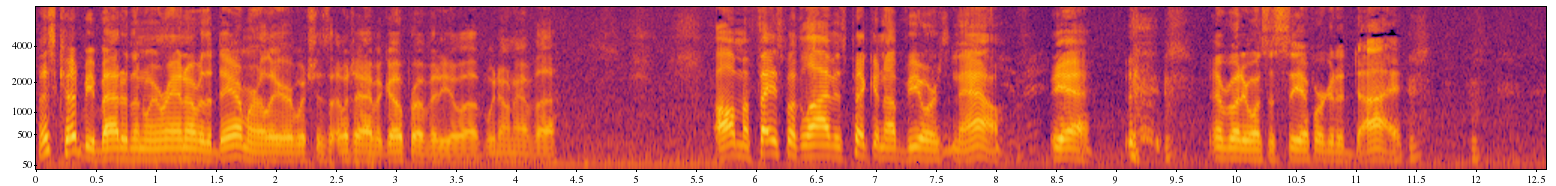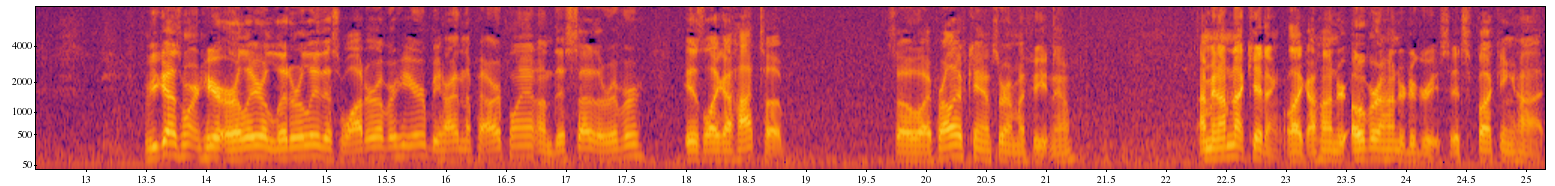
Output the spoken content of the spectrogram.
This could be better than we ran over the dam earlier, which is which I have a GoPro video of. We don't have a. Oh, my Facebook Live is picking up viewers now. Yeah, everybody wants to see if we're gonna die. If you guys weren't here earlier, literally this water over here behind the power plant on this side of the river is like a hot tub. So I probably have cancer on my feet now. I mean, I'm not kidding. Like a hundred, over a hundred degrees. It's fucking hot,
